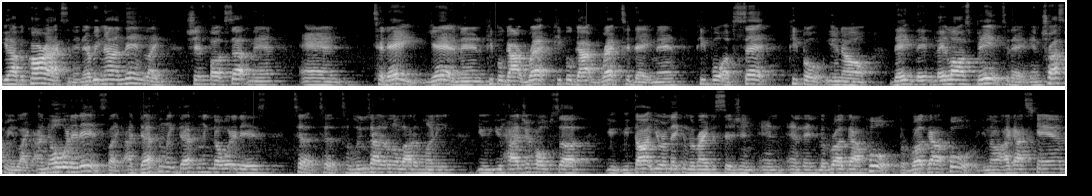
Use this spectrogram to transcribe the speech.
you have a car accident. Every now and then, like shit fucks up, man. And today, yeah, man, people got wrecked. People got wrecked today, man. People upset. People, you know, they, they, they lost big today. And trust me, like, I know what it is. Like, I definitely, definitely know what it is to, to, to lose out on a lot of money. You, you had your hopes up. You, you thought you were making the right decision, and, and then the rug got pulled. The rug got pulled. You know, I got scammed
